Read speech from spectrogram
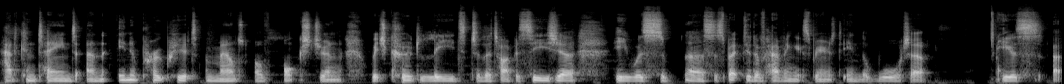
had contained an inappropriate amount of oxygen, which could lead to the type of seizure he was uh, suspected of having experienced in the water. He was uh,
